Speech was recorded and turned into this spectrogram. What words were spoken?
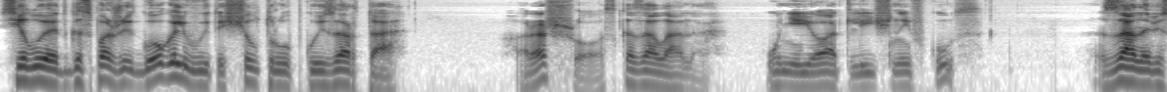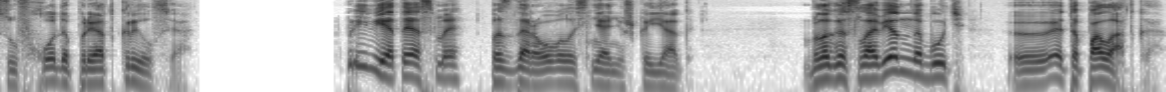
Силуэт госпожи Гоголь вытащил трубку изо рта. «Хорошо», — сказала она, — «у нее отличный вкус». Занавес у входа приоткрылся. «Привет, Эсме!» — поздоровалась нянюшка Яг. «Благословенна будь э, эта палатка»,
